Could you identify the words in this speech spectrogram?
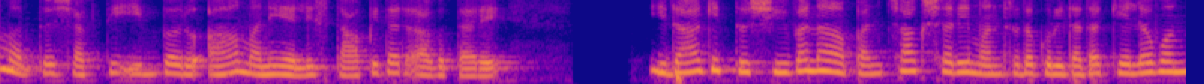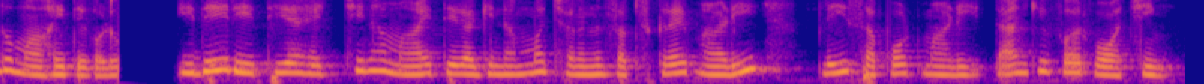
ಮತ್ತು ಶಕ್ತಿ ಇಬ್ಬರು ಆ ಮನೆಯಲ್ಲಿ ಸ್ಥಾಪಿತರಾಗುತ್ತಾರೆ. ಇದಾಗಿತ್ತು ಶಿವನ ಪಂಚಾಕ್ಷರಿ ಮಂತ್ರದ ಕುರಿತಾದ ಕೆಲವೊಂದು ಮಾಹಿತಿಗಳು. ಇದೇ ರೀತಿಯ ಹೆಚ್ಚಿನ ಮಾಹಿತಿಗಾಗಿ ನಮ್ಮ ಚಾನಲ್ ಸಬ್ಸ್ಕ್ರೈಬ್ ಮಾಡಿ, ಪ್ಲೀಸ್ ಸಪೋರ್ಟ್ ಮಾಡಿ. Thank you for watching.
